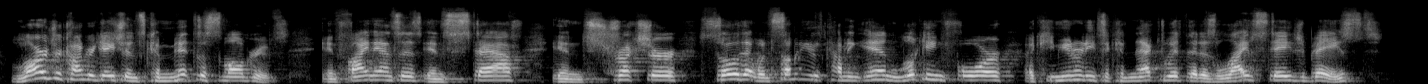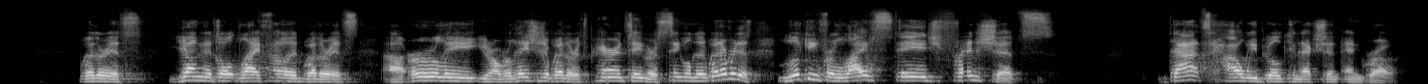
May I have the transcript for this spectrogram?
Larger congregations commit to small groups in finances, in staff, in structure, so that when somebody is coming in looking for a community to connect with that is life stage based, whether it's young adult lifehood, whether it's uh, early, you know, relationship, whether it's parenting or singleness, whatever it is, looking for life stage friendships that's how we build connection and grow.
